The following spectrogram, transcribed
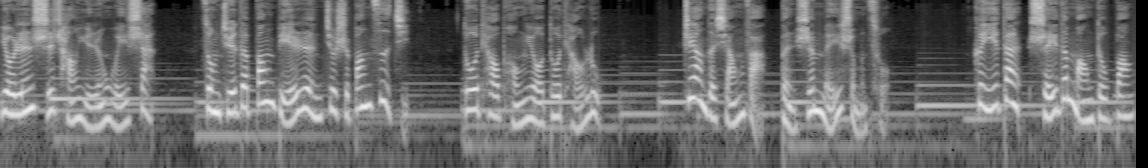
有人时常与人为善，总觉得帮别人就是帮自己，多条朋友多条路，这样的想法本身没什么错。可一旦谁的忙都帮，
